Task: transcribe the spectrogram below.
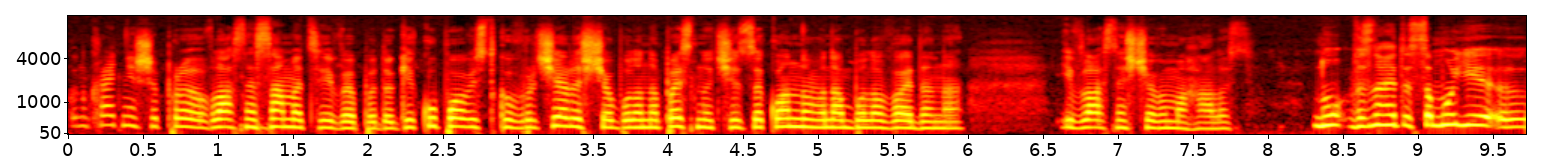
Конкретніше про власне саме цей випадок. Яку повістку вручили, що було написано, чи законно вона була видана, і власне що вимагалось? Ну, ви знаєте, самої, е,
